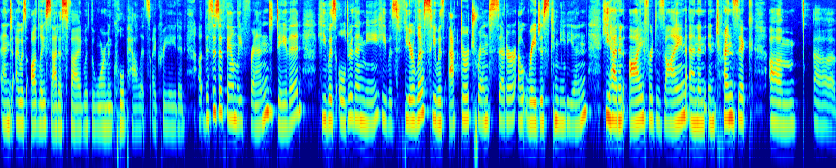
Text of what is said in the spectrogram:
and I was oddly satisfied with the warm and cool palettes I created. Uh, this is a family friend, David. He was older than me. He was fearless. He was actor, trendsetter, outrageous comedian. He had an eye for design and an intrinsic, um, uh,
